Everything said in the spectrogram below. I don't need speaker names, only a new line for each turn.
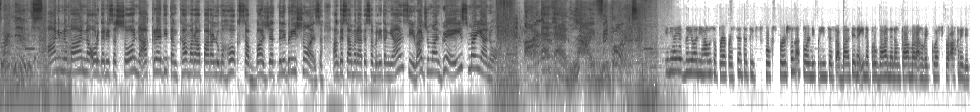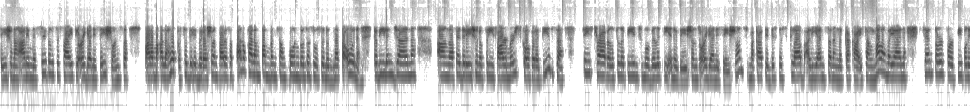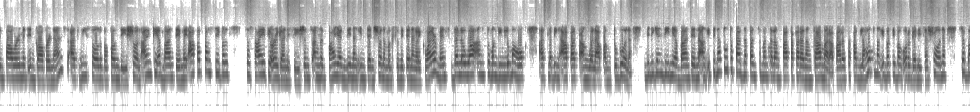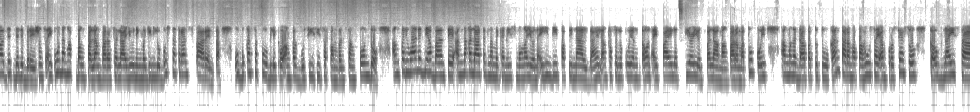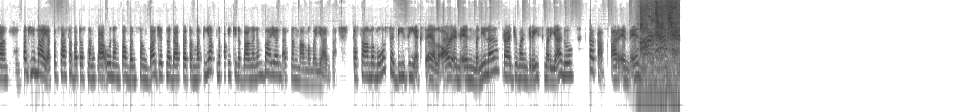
Network News.
Anim naman na organisasyon na accredit ang Kamara para lumahok sa budget deliberations. Ang kasama natin sa balitang yan, si Rajuman Grace Mariano.
RMN Live Report.
Inihayag ngayon ni House of Representatives spokesperson Attorney Princess Abate na inaprubahan na ng Kamara ang request for accreditation ng anim na civil society organizations para makalahok sa deliberasyon para sa panukalang pambansang pondo sa susunod na taon. Kabilang dyan ang Federation of Free Farmers Cooperatives, Safe Travel Philippines Mobility Innovations Organizations, Makati Business Club, Alyansa ng Nagkakaisang Mamamayan, Center for People Empowerment in Governance at We Solve Foundation. Ayon kay Abante, may apat pang civil society organizations ang nagpahayag din ng intensyon na magsumite ng requirements, dalawa ang tumangging lumahok at labing apat ang wala pang tugon. Binigyan din ni Abante na ang ipinatutupad na pansamantalang patakaran ng Kamara para sa paglahok ng iba't ibang organisasyon sa budget deliberations ay unang hakbang pa lang para sa layuning maging lubos na transparent o bukas sa publiko ang pagbusisi sa pambansang pondo. Ang paliwanag ni Abante, ang nakalatag na mekanismo ngayon ay hindi pa pinal dahil ang kasalukuyang taon ay pilot period pa lamang para matukoy ang mga dapat tutukan para mapahusay ang proseso kaugnay sa paghimay at pagsasabatas ng taunang pambansang budget na dapat matiyak na pakikinabangan ng bayan at ng mamamayan. Kasama mo sa DZXL, RMN Manila, Radyoman Grace Mariano, Tatak RMN.
RMN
